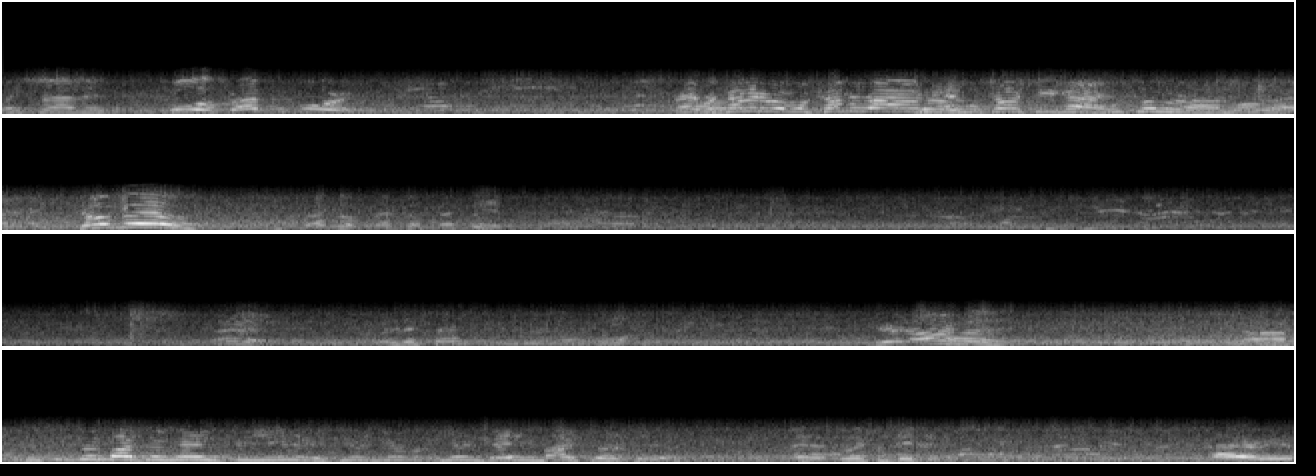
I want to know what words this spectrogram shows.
Thanks for having. pull up, drive forward. Hey, we're coming. We'll come around and we'll talk to you guys. We'll come around. Hold on. Don't move. Back up, back up, back up. Hey, what did they say? Come on. You're in our hood. Nah, this has been my domain for years. You're you're you're invading my turf here. Hey, let's do some dishes. Hi, are you?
